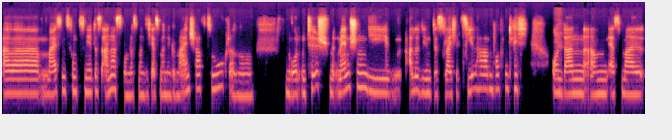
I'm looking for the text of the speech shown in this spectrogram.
Aber meistens funktioniert es andersrum, dass man sich erstmal eine Gemeinschaft sucht, also einen runden Tisch mit Menschen, die alle die das gleiche Ziel haben, hoffentlich. Und dann ähm, erstmal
